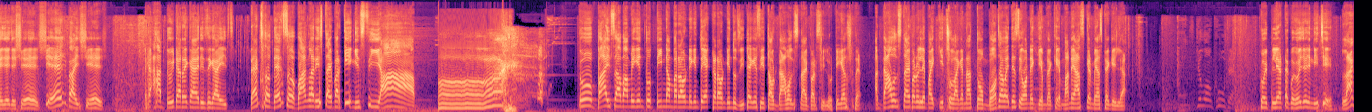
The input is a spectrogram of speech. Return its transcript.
এই যে এই যে শেষ শেষ, ভাই, শেষ। আর দুইটা রেখে দিছে গাইস দেখছ দেখছ, বাংলার স্নাইপার কিং ইজ সিয়াম। তো ভাই সাহেব আমি কিন্তু তিন নাম্বার রাউন্ডে কিন্তু একটা রাউন্ড কিন্তু জিতে গেছি, তাও ডাবল স্নাইপার ছিল, ঠিক আছে? আর ডাবল স্নাইপার হইলে ভাই কিচ্ছু লাগে না, তো মজা পাইতেছি অনেক গেমটা খেয়ে মানে আজকের ম্যাচটা গেলা কই প্লেয়ারটা কই? ওই যে নিচে, লাগ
